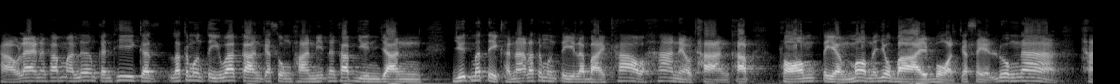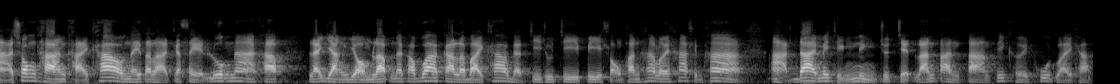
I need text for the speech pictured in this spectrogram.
ข่าวแรกนะครับมาเริ่มกันที่ระรัฐมนตรีว่าการกระทรวงพาณิชย์นะครับ ยืนยัน ยึดมติคณะรัฐมนตรีระบายข้าว 5 แนวทางครับ พร้อมเตรียมมอบนโยบายบอร์ดเกษตรล่วงหน้า หาช่องทางขายข้าวในตลาดเกษตรล่วงหน้าครับและยังยอมรับนะครับว่าการระบายข้าวแบบ G2G ปี 2555 อาจได้ไม่ถึง 1.7 ล้านตันตามที่เคยพูดไว้ครับ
